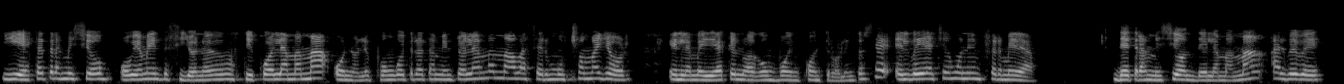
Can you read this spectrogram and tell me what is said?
y esta transmisión, obviamente, si yo no diagnostico a la mamá o no le pongo tratamiento a la mamá, va a ser mucho mayor en la medida que no haga un buen control. Entonces, el VIH es una enfermedad de transmisión de la mamá al bebé,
